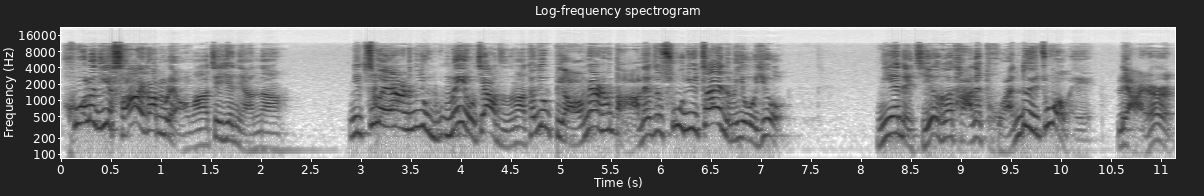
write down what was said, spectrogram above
霍勒迪啥也干不了吗？这些年呢？你这样的你就没有价值吗？他就表面上打的这数据再怎么优秀，你也得结合他的团队作为。俩人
